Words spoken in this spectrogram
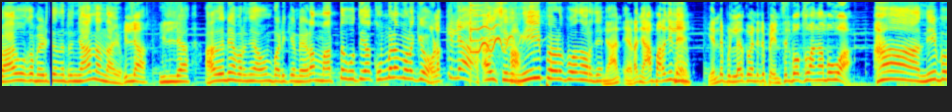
ബാഗും ഒക്കെ മേടിച്ചു തന്നിട്ട് ഞാൻ നന്നായോ? ഇല്ല. ഇല്ല. അത് തന്നെയാ പറഞ്ഞ അവൻ പഠിക്കണ്ട. എടാ മത്ത കുത്തി ആ കുമ്പളം മുളയ്ക്കോ? മുളക്കില്ല. അത് ശരി. നീ ഇപ്പൊ എവിടെ പോവാന്ന് പറഞ്ഞ? ഞാൻ എടാ ഞാൻ പറഞ്ഞില്ലേ എന്റെ പിള്ളേർക്ക് വേണ്ടിട്ട് പെൻസിൽ ബോക്സ് വാങ്ങാൻ പോവാ ആ നീ ഇപ്പൊ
